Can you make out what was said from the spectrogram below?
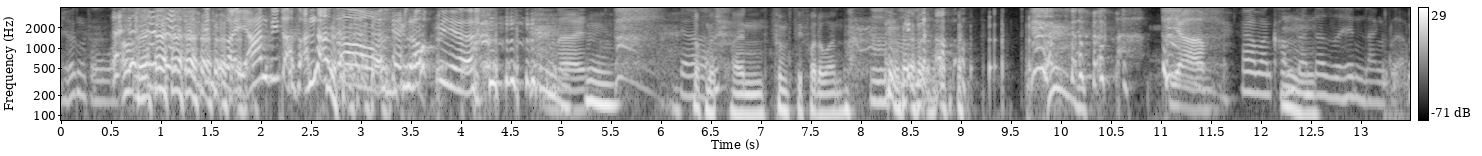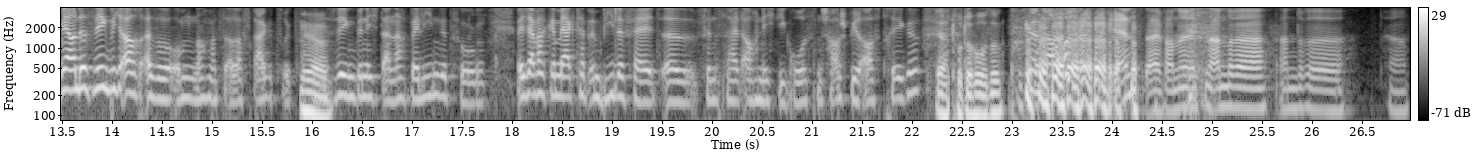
nirgendwo. In zwei Jahren sieht das anders aus, glaub mir. Nice. Noch mit meinen 50 Followern. Ja, Ja, man kommt dann da so hin langsam. Ja, und deswegen bin ich auch, also um nochmal zu eurer Frage zurückzukommen, Ja. deswegen bin ich dann nach Berlin gezogen. Weil ich einfach gemerkt habe, in Bielefeld äh, findest du halt auch nicht die großen Schauspielaufträge. Ja, tote Hose. Genau. begrenzt einfach, ne? Ist ein anderer, andere, ja,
